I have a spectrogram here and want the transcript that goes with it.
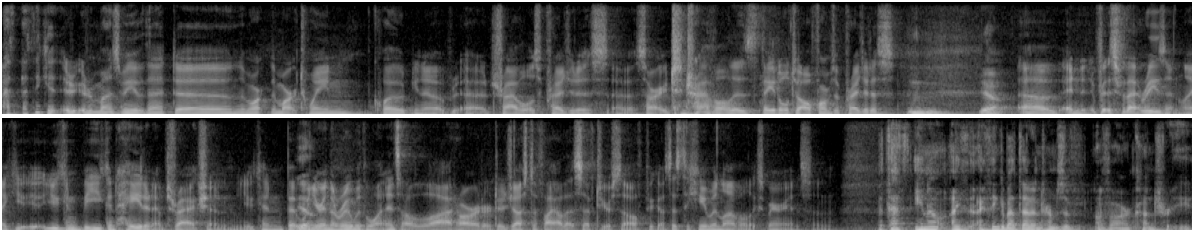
I, I think it, it reminds me of that uh, the Mark the Mark Twain quote. You know, uh, travel is prejudice. Uh, sorry, to travel is fatal to all forms of prejudice. Yeah. Uh, and it's for that reason. Like you, you can be, you can hate an abstraction. You can, but Yeah. when you're in the room with one, it's a lot harder to justify all that stuff to yourself because it's the human level experience. And But that's you know I, I think about that in terms of, of our country,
